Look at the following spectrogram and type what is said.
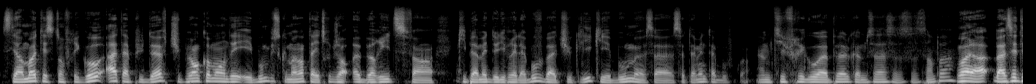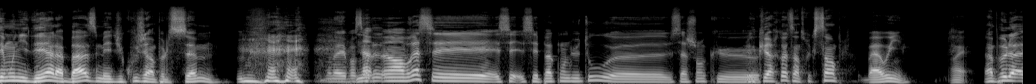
c'est en mode teste ton frigo. Ah, t'as plus d'œufs, tu peux en commander. Et boum, puisque maintenant, t'as des trucs genre Uber Eats qui permettent de livrer la bouffe, bah tu cliques et boum, ça, ça t'amène ta bouffe, quoi. Un petit frigo Apple comme ça, ça serait sympa. Voilà, bah c'était mon idée à la base, mais du coup j'ai un peu le seum. On avait pensé Non, à deux. en vrai, c'est c'est c'est pas con du tout, euh, sachant que. Le QR code c'est un truc simple. Bah oui. Un peu la-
